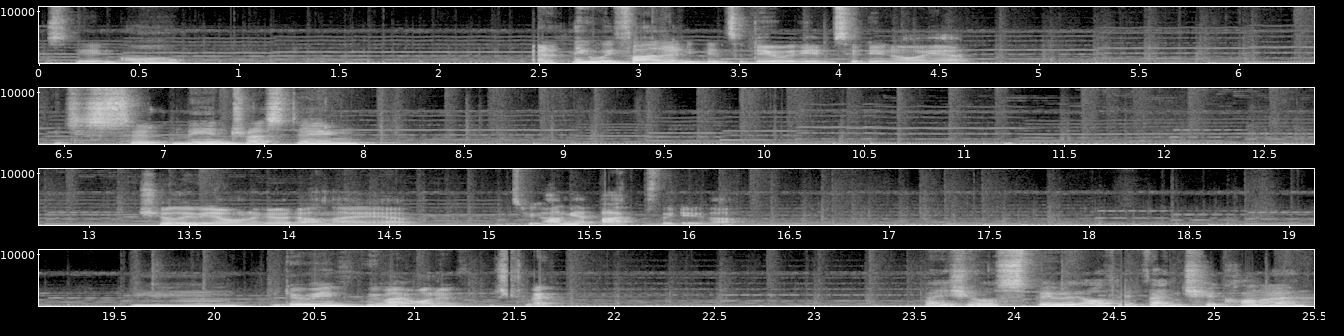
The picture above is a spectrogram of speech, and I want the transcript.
Obsidian ore. I don't think we found anything to do with the obsidian ore yet. Which is certainly interesting. Surely we don't want to go down there yet. Because we can't get back if we do that. Hmm, do we? We might want to. Let's try. Where's your spirit of adventure, Conor?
